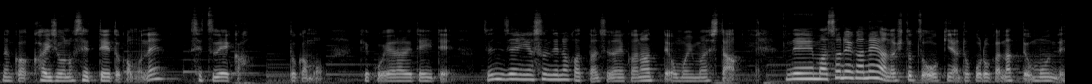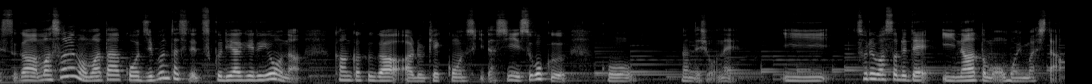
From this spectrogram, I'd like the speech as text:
うなんか会場の設定とかもね設営か。とかも結構やられていて全然休んでなかったんじゃないかなって思いました。でまあそれがねあの一つ大きなところかなって思うんですがまあそれもまたこう自分たちで作り上げるような感覚がある結婚式だしすごくこうなんでしょうね。いいそれはそれでいいなとも思いました。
